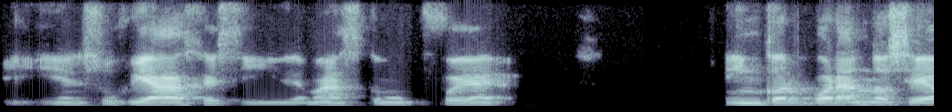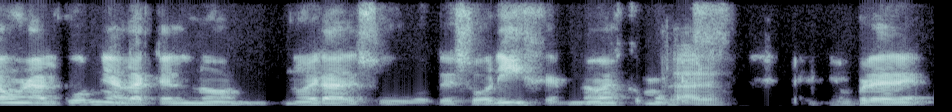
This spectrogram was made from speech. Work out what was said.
en sus viajes y demás, como fue incorporándose a una alcurnia a la que él no, no era de su, de su origen, ¿no? Es como que siempre,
